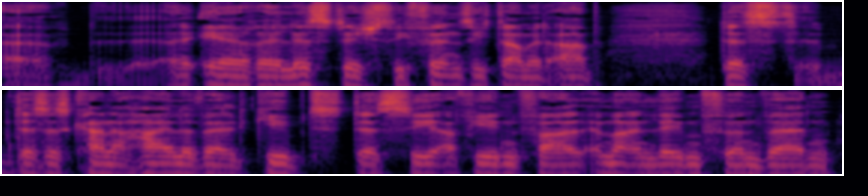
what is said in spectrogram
äh, eher realistisch. Sie finden sich damit ab, dass, dass es keine heile Welt gibt, dass sie auf jeden Fall immer ein Leben führen werden,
